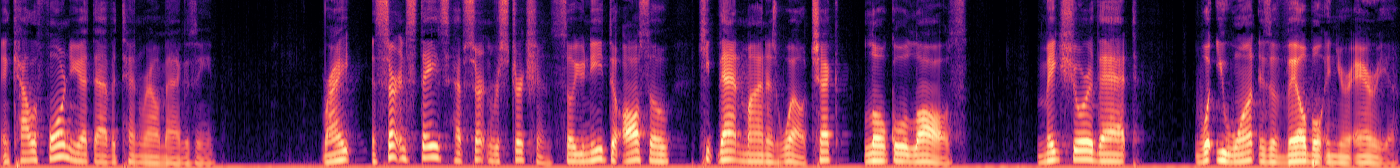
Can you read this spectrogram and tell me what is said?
In California, you have to have a 10 round magazine. Right? And certain states have certain restrictions. So you need to also keep that in mind as well. Check local laws. Make sure that what you want is available in your area.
